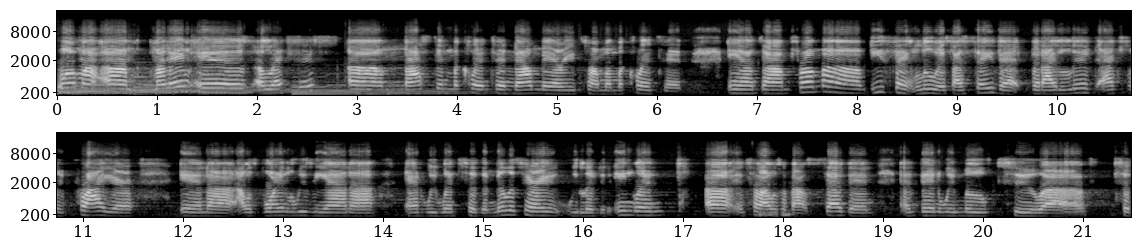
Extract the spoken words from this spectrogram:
Well, my, um, my name is Alexis um, Maston McClinton, now married, so I'm a McClinton. And um, from um, East St. Louis, I say that, but I lived actually prior in, uh, I was born in Louisiana, and we went to the military. We lived in England uh, until I was about seven, and then we moved to uh, to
